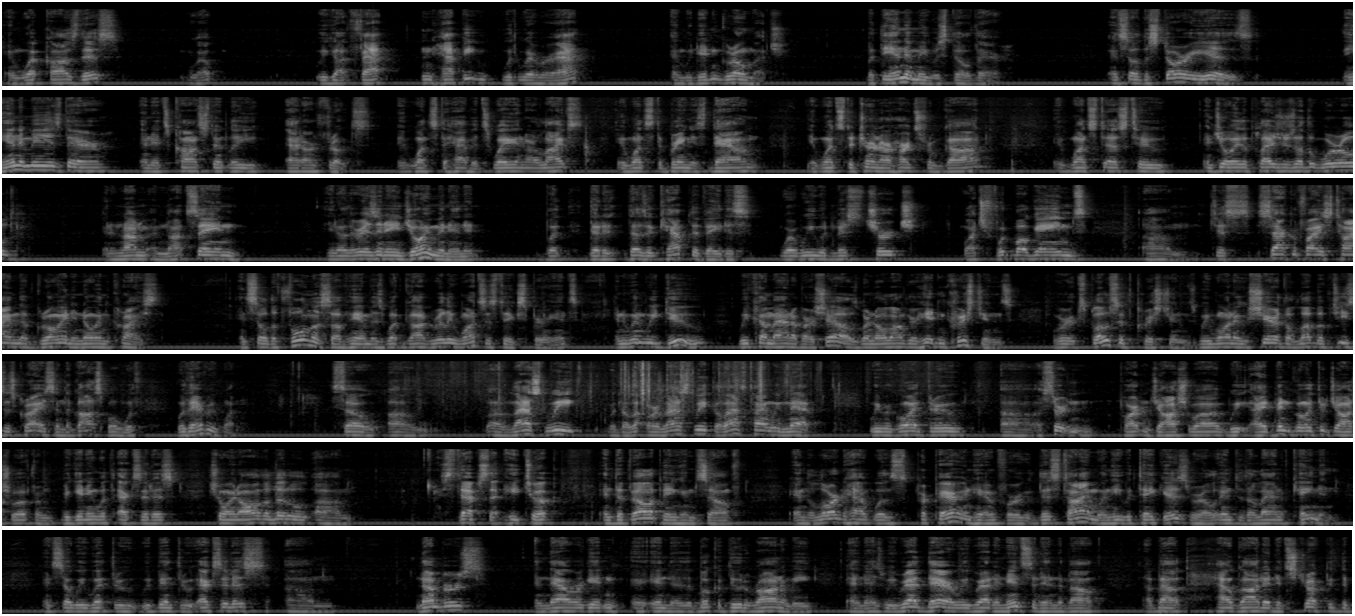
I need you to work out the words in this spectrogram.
And what caused this? Well, we got fat and happy with where we're at, and we didn't grow much. But the enemy was still there. And so the story is the enemy is there, and it's constantly at our throats. It wants to have its way in our lives. It wants to bring us down. It wants to turn our hearts from God. It wants us to enjoy the pleasures of the world. And I'm, I'm not saying, you know, there isn't any enjoyment in it, but that it doesn't captivate us where we would miss church, watch football games, um, just sacrifice time of growing and knowing Christ. And so the fullness of Him is what God really wants us to experience. And when we do, we come out of our shells. We're no longer hidden Christians. We're explosive Christians. We want to share the love of Jesus Christ and the gospel with, with everyone. So uh, uh, last week, the, or last week, the last time we met, we were going through uh, a certain part in Joshua. We I had been going through Joshua from beginning with Exodus, showing all the little um, steps that he took in developing himself and the Lord had, was preparing him for this time when he would take Israel into the land of Canaan. And so we went through, we've been through Exodus, um, Numbers, and now we're getting into the book of Deuteronomy. And as we read there, we read an incident about about how God had instructed the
